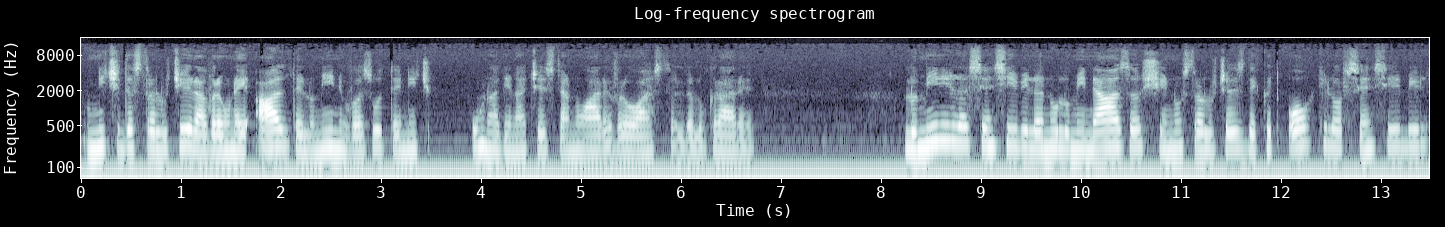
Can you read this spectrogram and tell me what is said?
nici de strălucirea vreunei alte lumini văzute, nici una din acestea nu are vreo astfel de lucrare. Luminile sensibile nu luminează și nu strălucesc decât ochilor sensibili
